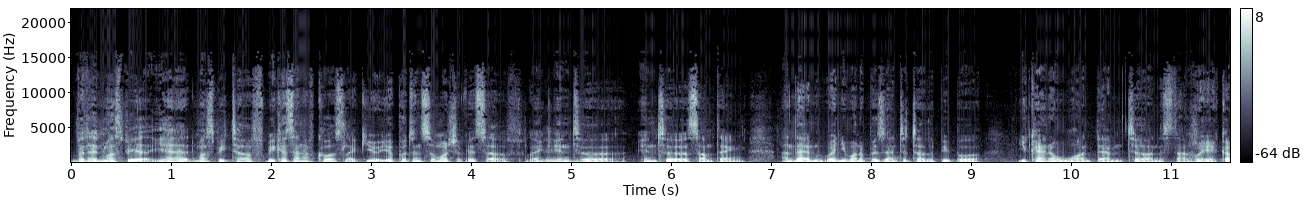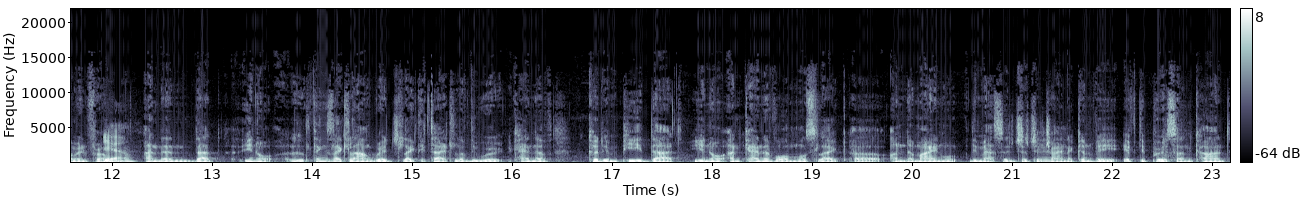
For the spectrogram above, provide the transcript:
but it must be yeah, it must be tough because then of course like you you're putting so much of yourself like Mhm. into into something, and then when you want to present it to other people, you kind of want them to understand where you're coming from. Yeah. And then that you know things like language, like the title of the work, kind of could impede that, you know, and kind of almost like uh, undermine the message that you're trying to convey if the person can't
